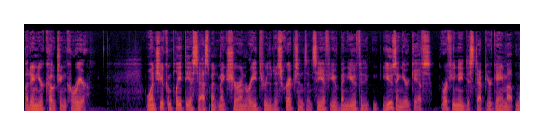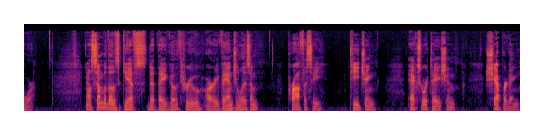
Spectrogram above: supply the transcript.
but in your coaching career. Once you complete the assessment, make sure and read through the descriptions and see if you've been using your gifts or if you need to step your game up more. Now, some of those gifts that they go through are evangelism, prophecy, teaching, exhortation, shepherding,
